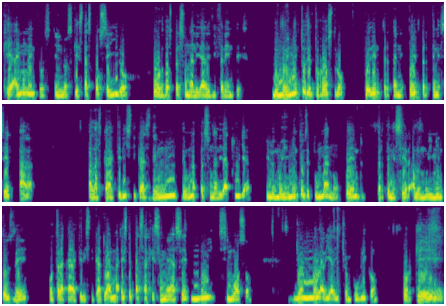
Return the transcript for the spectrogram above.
que hay momentos en los que estás poseído por dos personalidades diferentes. Los movimientos de tu rostro pueden, pertenecer a, a las características de, un, de una personalidad tuya y los movimientos de tu mano pueden pertenecer a los movimientos de otra característica de tu alma. Este pasaje se me hace muy sinuoso. Yo no lo había dicho en público porque,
